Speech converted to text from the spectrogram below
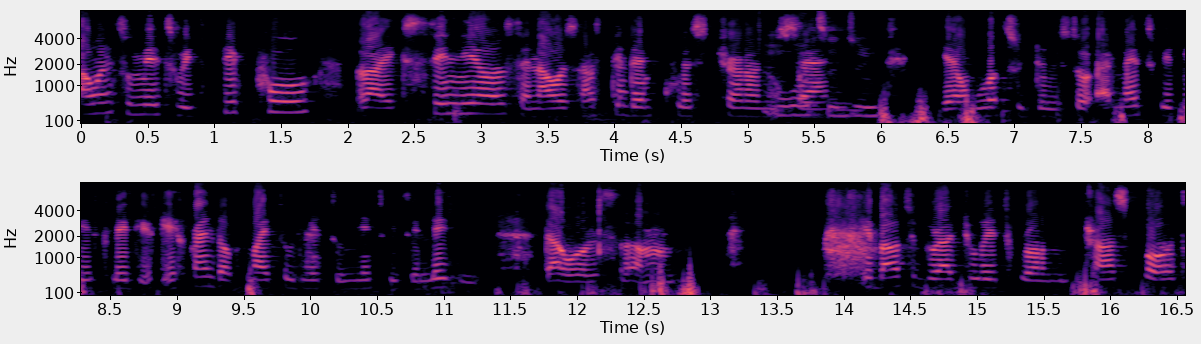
I went to meet with people like seniors, and I was asking them questions And what to do? Yeah, what to do. So I met with this lady. A friend of mine told me to meet with a lady that was um, about to graduate from transport.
